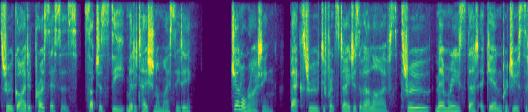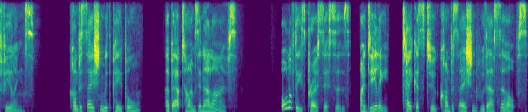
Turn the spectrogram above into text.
through guided processes such as the meditation on my CD. Journal writing back through different stages of our lives through memories that again produce the feelings. Conversation with people about times in our lives. All of these processes ideally take us to conversation with ourselves,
